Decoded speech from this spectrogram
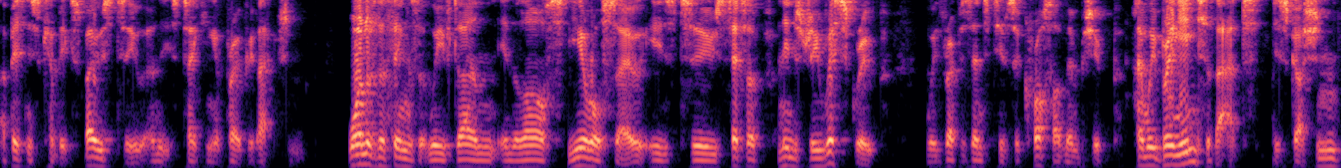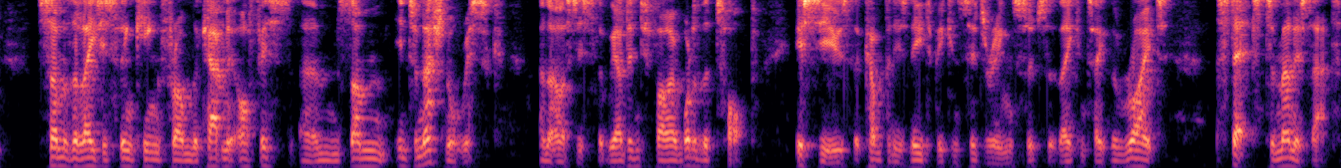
a business can be exposed to and it's taking appropriate action. One of the things that we've done in the last year or so is to set up an industry risk group with representatives across our membership. And we bring into that discussion some of the latest thinking from the Cabinet Office, um, some international risk analysis that we identify what are the top issues that companies need to be considering such that they can take the right steps to manage that.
